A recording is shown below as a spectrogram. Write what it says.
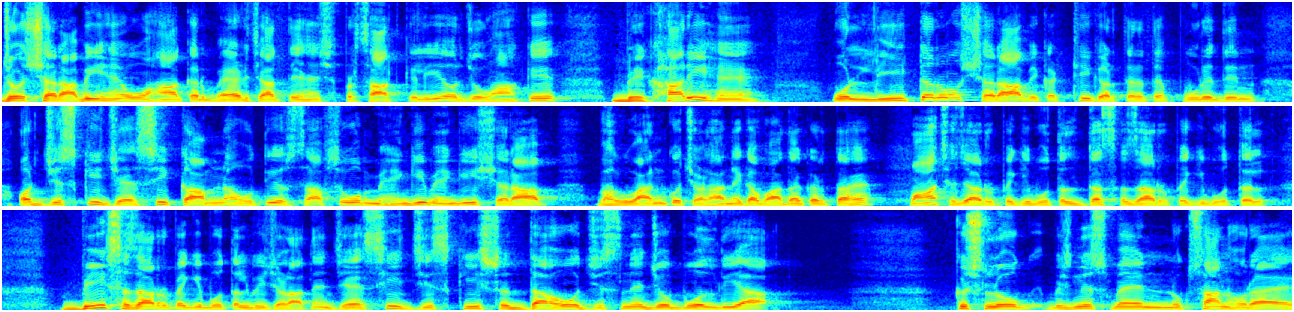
जो शराबी हैं, वो वहाँ आकर बैठ जाते हैं प्रसाद के लिए और जो वहाँ के भिखारी हैं, वो लीटरों शराब इकट्ठी करते रहते हैं पूरे दिन और जिसकी जैसी कामना होती है, उस हिसाब से वो महँगी महँगी शराब भगवान को चढ़ाने का वादा करता है। पाँच हज़ार रुपये की बोतल, दस हज़ार रुपये की बोतल, बीस हज़ार रुपये की बोतल भी चढ़ाते हैं। जैसी जिसकी श्रद्धा हो, जिसने जो बोल दिया कुछ लोग बिज़नेस में नुकसान हो रहा है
